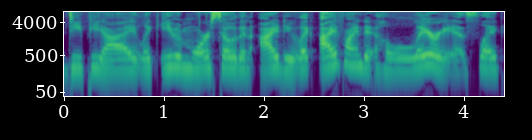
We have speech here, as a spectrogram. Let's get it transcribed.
DPI like even more so than I do. Like I find it hilarious. Like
